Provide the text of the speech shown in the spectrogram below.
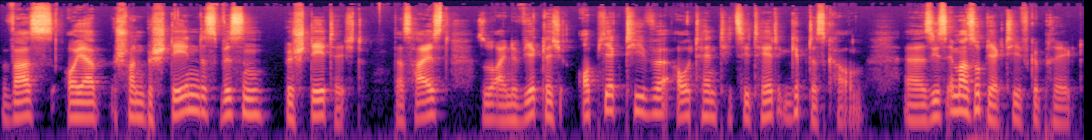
was euer schon bestehendes Wissen bestätigt. Das heißt, so eine wirklich objektive Authentizität gibt es kaum. Äh, sie ist immer subjektiv geprägt.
